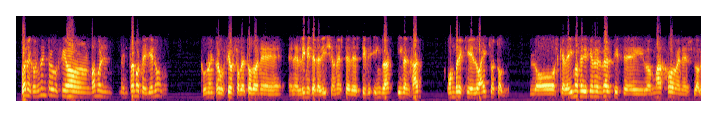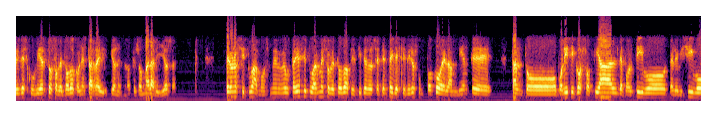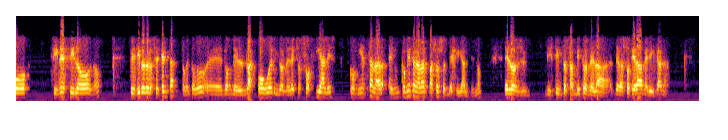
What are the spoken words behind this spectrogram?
Bueno, y con una introducción, vamos, entramos de lleno, con una introducción sobre todo en, eh, en el Limited Edition este de Steve England, hombre que lo ha hecho todo. Los que leímos ediciones Vértice y los más jóvenes lo habéis descubierto sobre todo con estas reediciones, ¿no? que son maravillosas. Pero nos situamos. Me, me gustaría situarme sobre todo a principios de los 70 y describiros un poco el ambiente tanto político, social, deportivo, televisivo, cinéfilo, ¿no? Principios de los 70, sobre todo, eh, donde el Black Power y los derechos sociales comienza a en- comienzan a dar pasos de gigantes, ¿no? En los distintos ámbitos de la, de la sociedad americana.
